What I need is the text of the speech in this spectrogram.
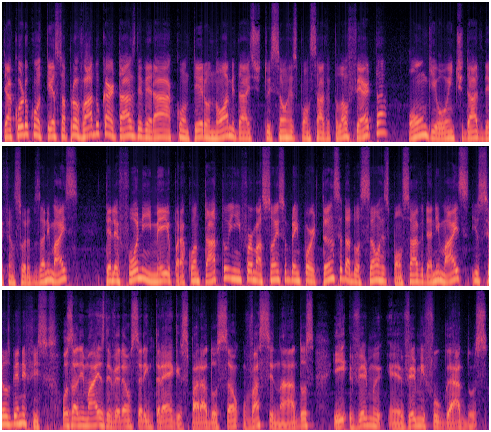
De acordo com o texto aprovado, o cartaz deverá conter o nome da instituição responsável pela oferta, ONG ou entidade defensora dos animais, telefone e e-mail para contato e informações sobre a importância da adoção responsável de animais e os seus benefícios. Os animais deverão ser entregues para adoção vacinados e vermi, eh, vermifugados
